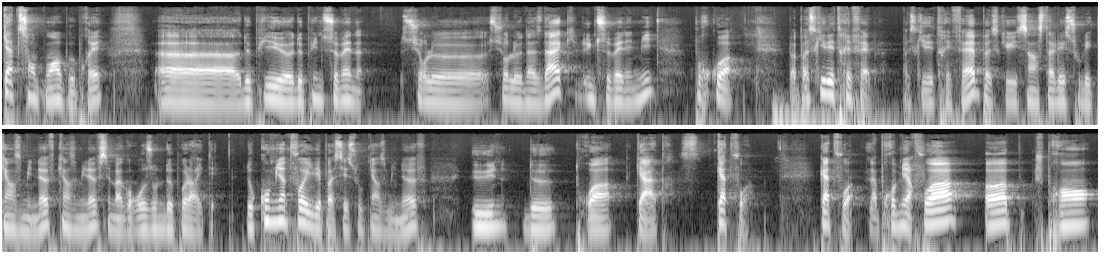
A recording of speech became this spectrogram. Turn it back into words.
400 points à peu près euh, depuis, euh, depuis une semaine sur le, Nasdaq, une semaine et demie. Pourquoi? Bah Parce qu'il est très faible. Parce qu'il est très faible, parce qu'il s'est installé sous les 15 009. 15 009, c'est ma grosse zone de polarité. Donc combien de fois il est passé sous 15 009 Une, deux, trois, quatre, quatre fois. Quatre fois. La première fois, hop, je prends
